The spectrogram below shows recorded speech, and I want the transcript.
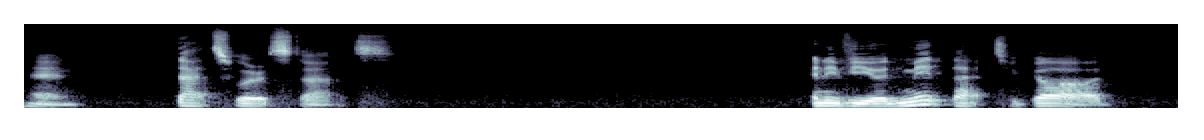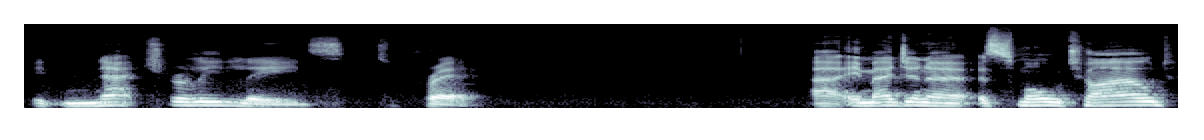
can. That's where it starts. And if you admit that to God, it naturally leads to prayer. Uh, imagine a, a, small child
